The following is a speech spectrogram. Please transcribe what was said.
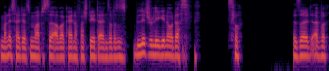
man ist halt der Smarteste, aber keiner versteht einen. So, das ist literally genau das. so. Das ist halt einfach,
